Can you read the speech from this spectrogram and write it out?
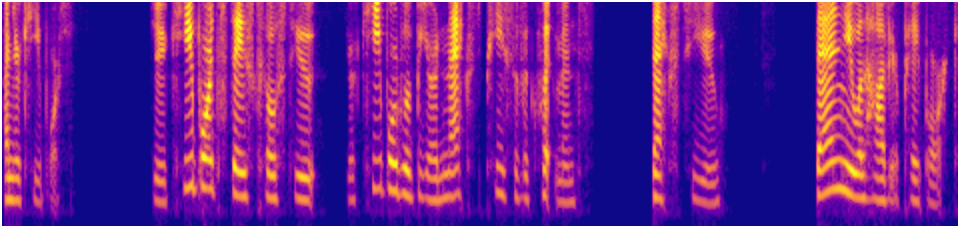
and your keyboard. So your keyboard stays close to you. Your keyboard will be your next piece of equipment next to you. Then you will have your paperwork.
